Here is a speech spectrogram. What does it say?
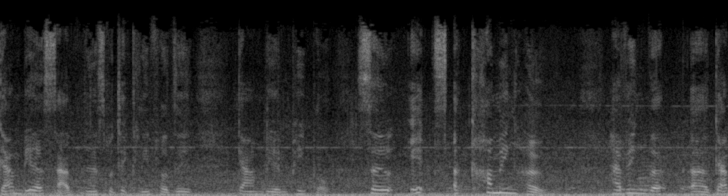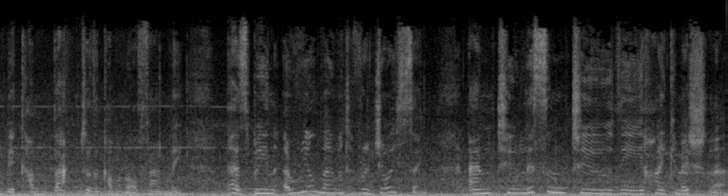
Gambia, sadness particularly for the Gambian people. So it's a coming home. Having the uh, Gambia come back to the Commonwealth family has been a real moment of rejoicing and to listen to the High Commissioner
